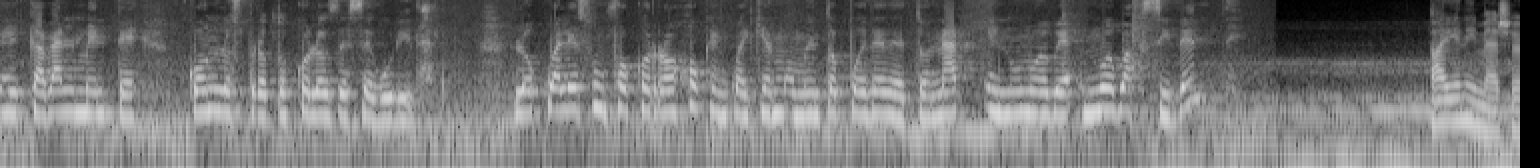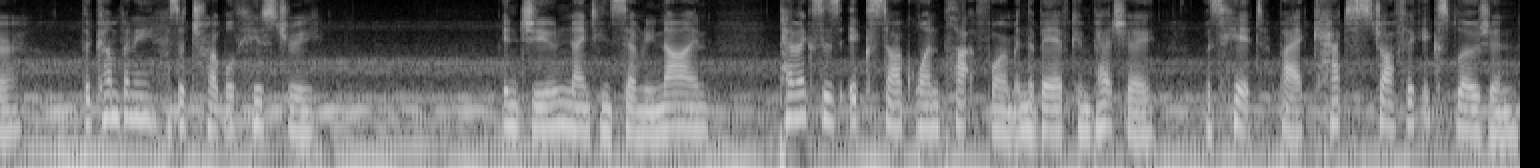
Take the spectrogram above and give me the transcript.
eh, cabalmente con los protocolos de seguridad, lo cual es un foco rojo que en cualquier momento puede detonar en un nuevo accidente. By any measure, the company has a troubled history. In June 1979, Pemex's Ixtoc 1 platform in the Bay of Campeche was hit by a catastrophic explosion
